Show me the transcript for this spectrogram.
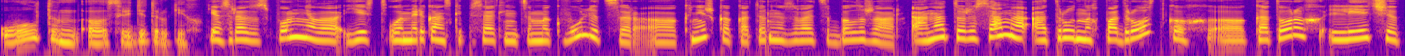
Уолтон э, среди других них. Я сразу вспомнила, есть у американской писательницы Мэг Вулицер а, книжка, которая называется «Белжар». Она то же самое о трудных подростках, а, которых лечат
